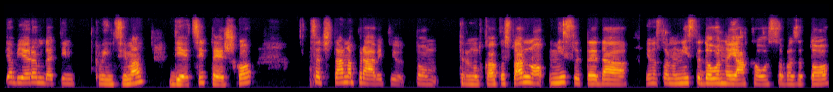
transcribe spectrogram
ja vjerujem da je tim klincima, djeci, teško. Sad šta napraviti u tom trenutku? Ako stvarno mislite da jednostavno niste dovoljno jaka osoba za to,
